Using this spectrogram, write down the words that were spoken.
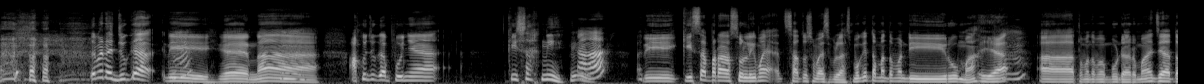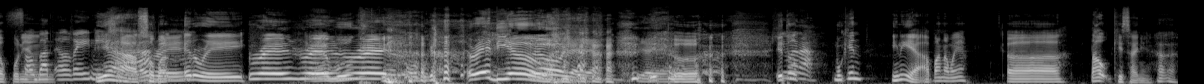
Tapi ada juga nih. Ya, nah, aku juga punya kisah nih. Ah? Di kisah para rasul 5 ayat 1 sampai 11. Mungkin teman-teman di rumah Iya. eh, teman-teman muda remaja ataupun Sobat yang El Rey nih. Iya, sobat Ray. El Rey. Ray, Eh, bukan. Radio. Oh iya iya. Iya, iya. itu. itu Gimana? mungkin ini ya apa namanya? eh tahu kisahnya. Kisah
